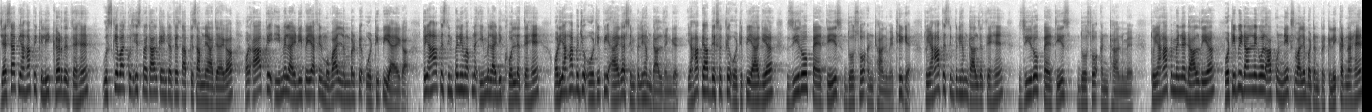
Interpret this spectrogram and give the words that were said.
जैसे आप यहाँ पे क्लिक कर देते हैं उसके बाद कुछ इस प्रकार का इंटरफेस आपके सामने आ जाएगा और आपके ईमेल आईडी पे या फिर मोबाइल नंबर पे ओटीपी आएगा। तो यहाँ पे सिंपली हम अपना ईमेल आईडी खोल लेते हैं और यहाँ पे जो ओटीपी आएगा सिंपली हम डाल देंगे। यहाँ पे आप देख सकते हैं ओटीपी आ गया ज़ीरो पैंतीस दो सौ अंठानवे, ठीक है? तो यहाँ पे सिंपली हम डाल देते हैं ज़ीरो पैंतीस दो सौ अंठानवे। तो यहाँ पे मैंने डाल दिया। ओटीपी डालने के बाद आपको नेक्स्ट वाले बटन पर क्लिक करना है।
